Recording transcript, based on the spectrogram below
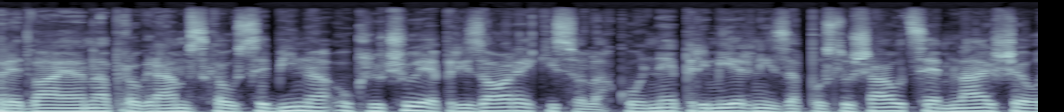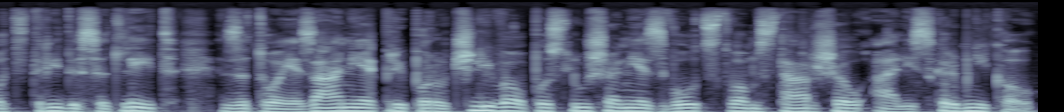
Predvajana programska vsebina vključuje prizore, ki so lahko neprimerni za poslušalce mlajše od 30 let, zato je za nje priporočljivo poslušanje z vodstvom staršev ali skrbnikov.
